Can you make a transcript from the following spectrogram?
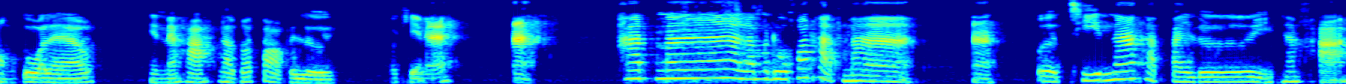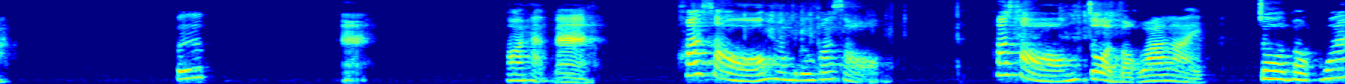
2 ตัวแล้ว เห็นไหมคะ เราก็ตอบไปเลย โอเคไหมอะ ถัดมาเรามาดูข้อถัดมาอะเปิดชีตหน้าถัดไปเลยนะคะปึ๊บอะข้อถัดมา ข้อ 2 เรามาดูข้อ 2 ข้อ 2 โจทย์บอกว่าอะไร โจทย์บอกว่า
